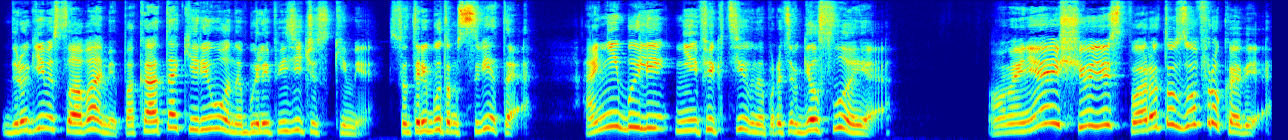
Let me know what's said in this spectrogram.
Другими словами, пока атаки Риона были физическими, с атрибутом света, они были неэффективны против Гилслея. У меня еще есть пара тузов в рукаве.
